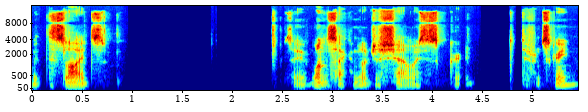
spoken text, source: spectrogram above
with the slides. So one second, I'll just share my screen, different screen.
